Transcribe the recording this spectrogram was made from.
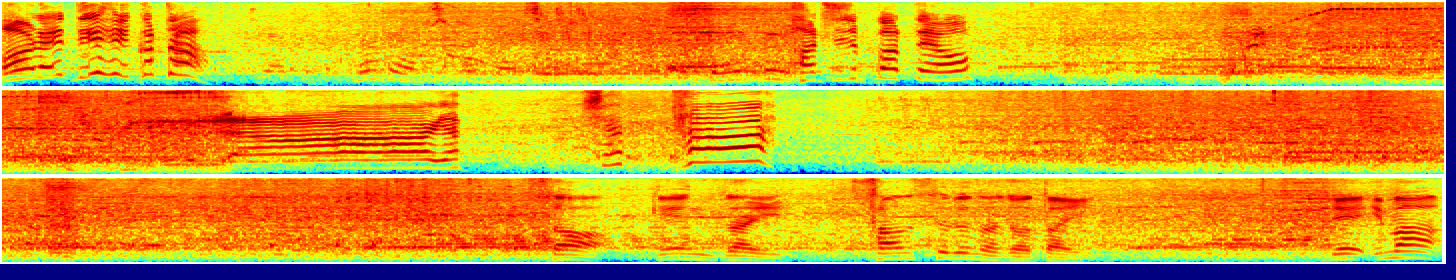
あれ出へんかった。まだ時間大丈夫先80%あったよ。うわーやっちゃった。さあ現在3スルの状態。で今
